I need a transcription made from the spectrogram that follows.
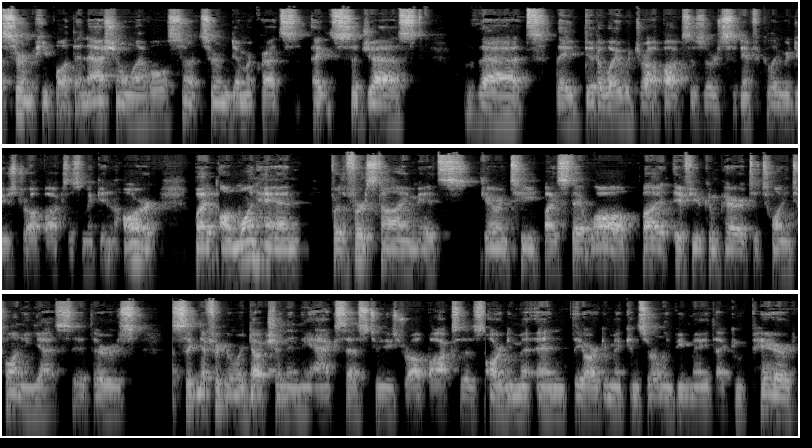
certain people at the national level, certain Democrats uh, suggest that they did away with drop boxes or significantly reduced drop boxes, making it hard. But on one hand, for the first time, it's guaranteed by state law. But if you compare it to 2020, yes, it, there's a significant reduction in the access to these drop boxes argument. And the argument can certainly be made that compared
